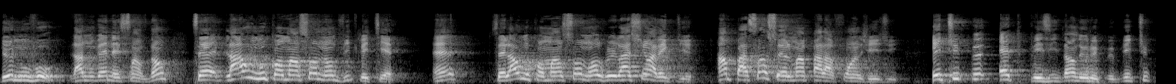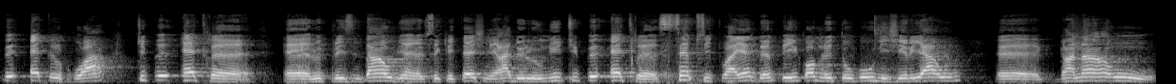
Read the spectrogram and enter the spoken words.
de nouveau, la nouvelle naissance. Donc, c'est là où nous commençons notre vie chrétienne. Hein? C'est là où nous commençons notre relation avec Dieu, en passant seulement par la foi en Jésus. Et tu peux être président de république, tu peux être roi, tu peux être euh, euh, le président ou bien le secrétaire général de l'ONU, tu peux être euh, simple citoyen d'un pays comme le Togo, ou Nigeria ou Ghana ou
